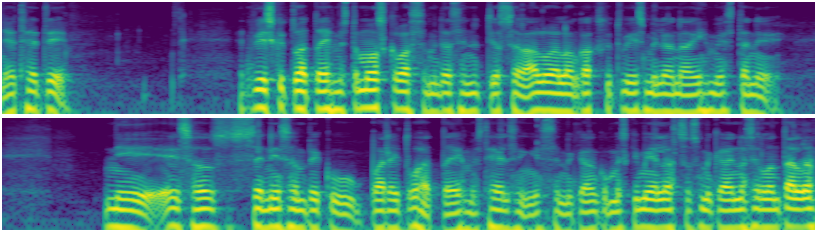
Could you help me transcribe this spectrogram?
Et heti et 50 000 ihmistä Moskovassa, mitä se nyt, jos siellä alueella on 25 miljoonaa ihmistä, niin niin ei se ole sen isompi kuin pari tuhatta ihmistä Helsingissä, mikä on kumminkin mielestus, mikä aina silloin tällä,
